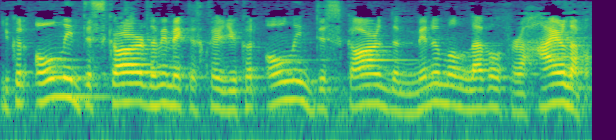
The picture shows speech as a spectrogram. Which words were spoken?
You could only discard, let me make this clear, you could only discard the minimal level for a higher level.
